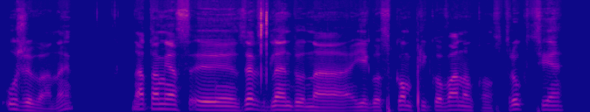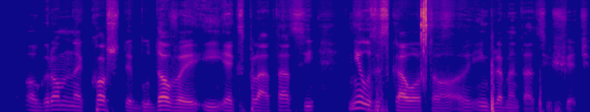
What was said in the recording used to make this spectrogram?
używany. Natomiast y, ze względu na jego skomplikowaną konstrukcję, ogromne koszty budowy i eksploatacji, nie uzyskało to implementacji w świecie.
